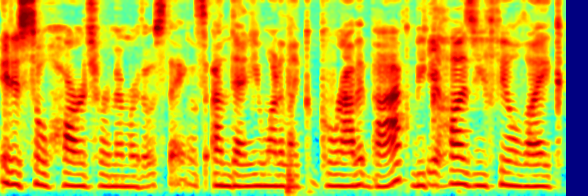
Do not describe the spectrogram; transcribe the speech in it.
it is so hard to remember those things. And then you want to like grab it back because you feel like,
